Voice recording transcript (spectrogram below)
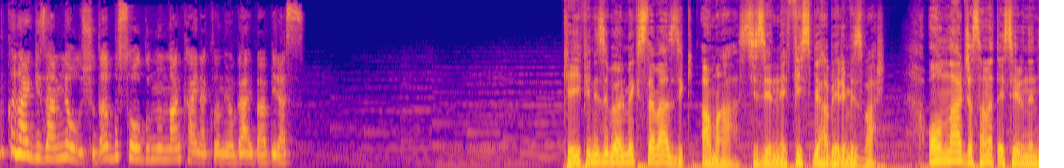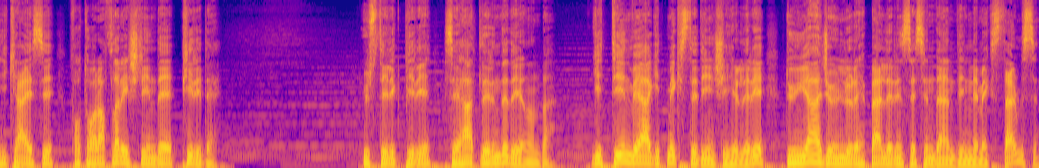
bu kadar gizemli oluşu da bu solgunluğundan kaynaklanıyor galiba biraz. Keyfinizi bölmek istemezdik ama size nefis bir haberimiz var. Onlarca sanat eserinin hikayesi fotoğraflar eşliğinde Piri'de. Üstelik Piri seyahatlerinde de yanında. Gittiğin veya gitmek istediğin şehirleri dünyaca ünlü rehberlerin sesinden dinlemek ister misin?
